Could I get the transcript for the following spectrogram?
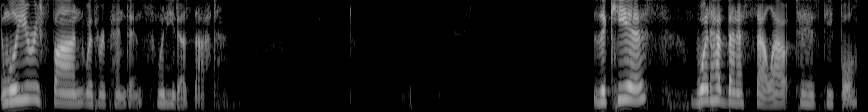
And will you respond with repentance when he does that? Zacchaeus would have been a sellout to his people,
